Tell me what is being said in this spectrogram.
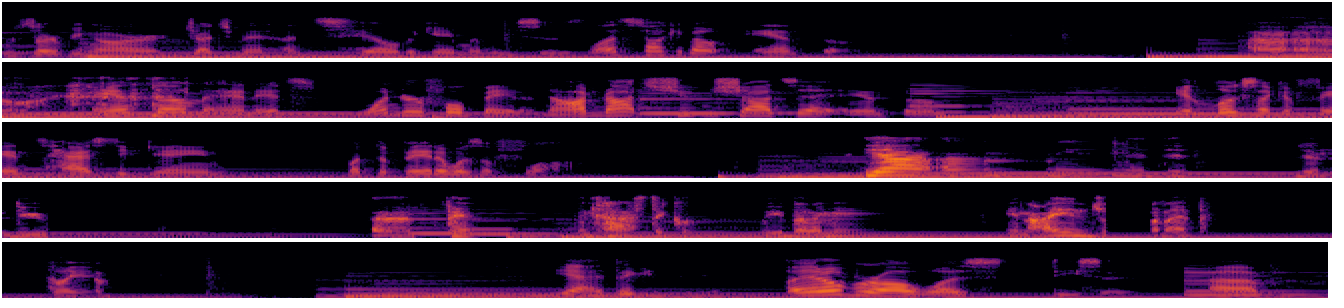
reserving our judgment until the game releases, let's talk about Anthem. Uh oh. Anthem and its wonderful beta. Now, I'm not shooting shots at Anthem. It looks like a fantastic game, but the beta was a flop. Yeah, I mean, it did, didn't do uh, fantastically, but I mean, I mean, I enjoyed what I played. Yeah, the it overall was decent. Um,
